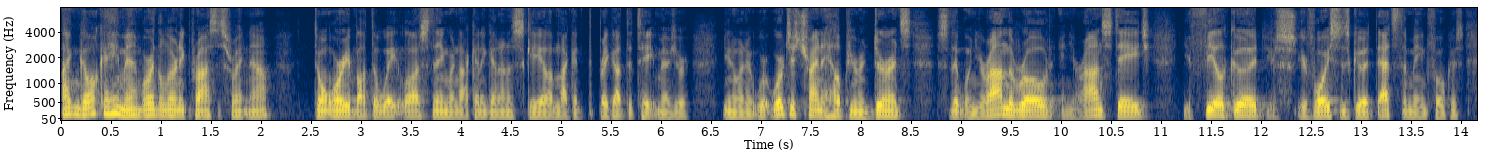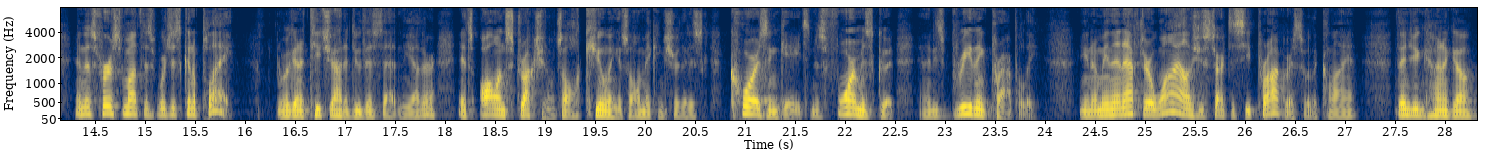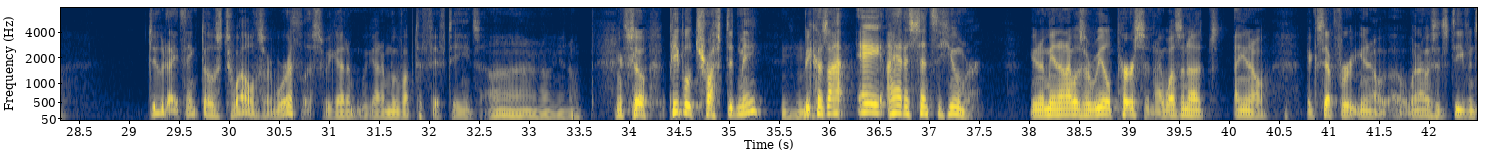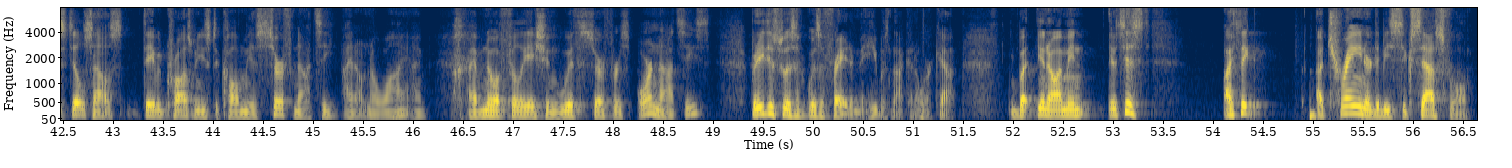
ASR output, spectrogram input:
I can go, okay, hey man, we're in the learning process right now. Don't worry about the weight loss thing. We're not going to get on a scale. I'm not going to break out the tape measure. You know, and we're, we're just trying to help your endurance so that when you're on the road and you're on stage, you feel good, your, your voice is good. That's the main focus. And this first month is we're just going to play. We're going to teach you how to do this, that, and the other. It's all instructional. It's all cueing. It's all making sure that his core is engaged and his form is good and that he's breathing properly. You know, I mean, then after a while, as you start to see progress with a client, then you can kind of go, dude, I think those 12s are worthless. We got to we got to move up to 15s. Oh, I don't know, you know. Okay. So people trusted me mm-hmm. because I a I had a sense of humor. You know what I mean? And I was a real person. I wasn't a you know, except for you know when I was at Stephen Stills' house, David Crosby used to call me a surf Nazi. I don't know why. I'm, I have no affiliation with surfers or Nazis, but he just was was afraid of me. He was not going to work out. But you know, I mean, it's just I think a trainer to be successful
